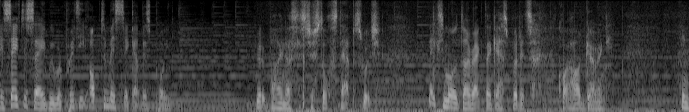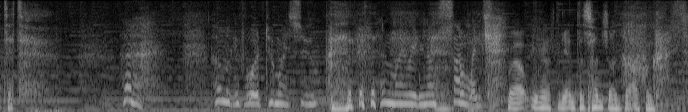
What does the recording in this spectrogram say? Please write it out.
It's safe to say we were pretty optimistic at this point. If you look behind us, it's just all steps, which makes it more direct, I guess, but it's quite hard going. Isn't it? I'm looking forward to my soup and my really nice sandwich. Well, we're going to have to get into the sunshine for that, I think. Christ.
